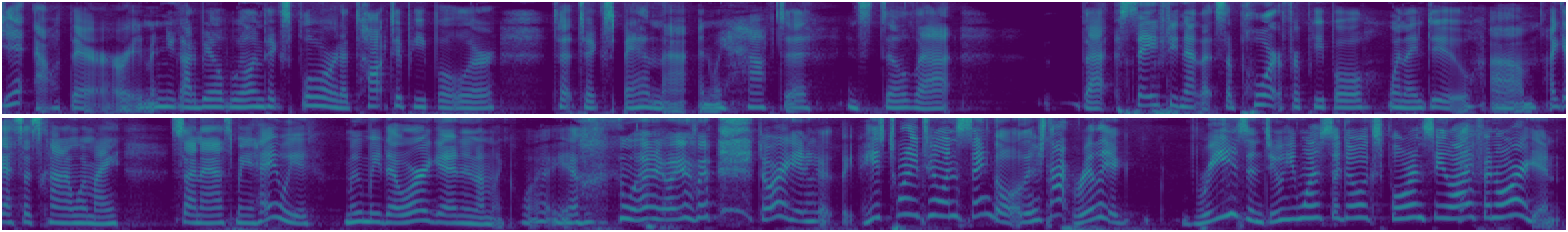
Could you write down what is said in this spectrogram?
get out there. Or mean, you got to be willing to explore, to talk to people, or to, to expand that. And we have to instill that that safety net, that support for people when they do. Um, I guess that's kind of when my son asked me, "Hey, will you move me to Oregon?" And I'm like, "What? You know, what? to Oregon?" He goes, He's 22 and single. There's not really a reason to. He wants to go explore and see life in Oregon.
